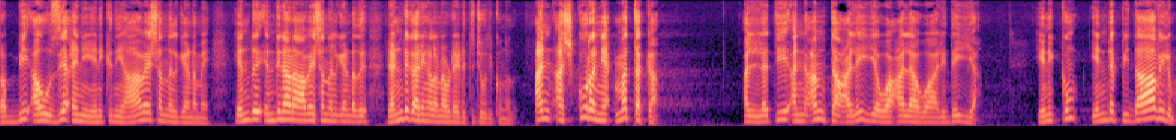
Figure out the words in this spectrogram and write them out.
റബ്ബി ഔസിഅനി എനിക്ക് നീ ആവേശം നൽകണമേ. എന്ത് എന്തിനാണ് ആവേശം നൽകേണ്ടത്? രണ്ട് കാര്യങ്ങളാണ് അവിടെ എടുത്തു ചോദിക്കുന്നത്. അൻ അഷ്കുറ നിഅമതക അല്ലത്തി അൻ അം അലയ്യ വ അല വാലിദയ്യ. എനിക്കും എന്റെ പിതാവിലും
